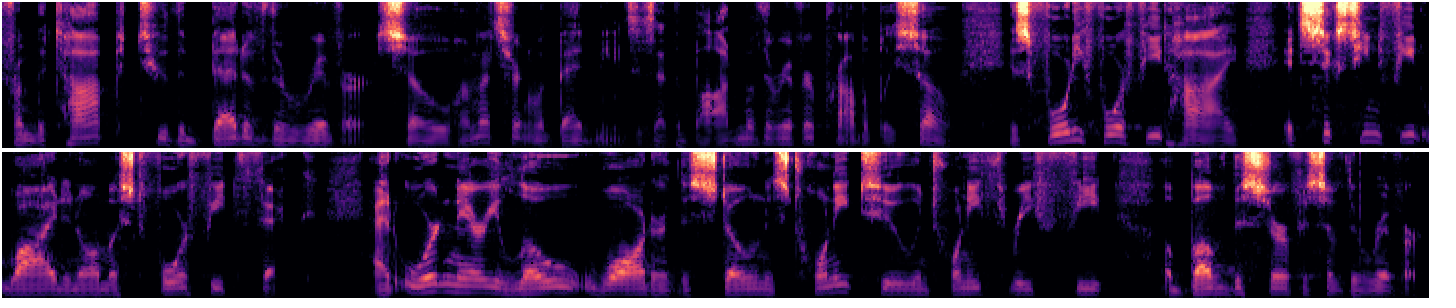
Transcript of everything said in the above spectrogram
from the top to the bed of the river. So I'm not certain what bed means. Is that the bottom of the river? Probably so. Is 44 feet high. It's 16 feet wide and almost 4 feet thick. At ordinary low water, the stone is 22 and 23 feet above the surface of the river.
